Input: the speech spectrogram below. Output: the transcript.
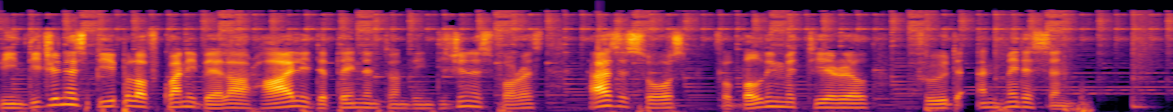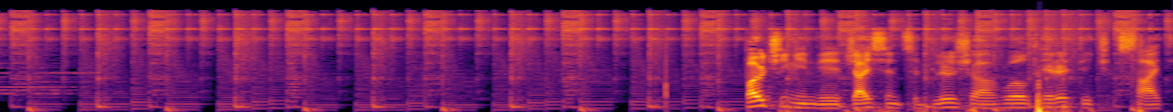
The indigenous people of Kwanibela are highly dependent on the indigenous forest as a source for building material, food and medicine. Poaching in the adjacent St. Lucia World Heritage Site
